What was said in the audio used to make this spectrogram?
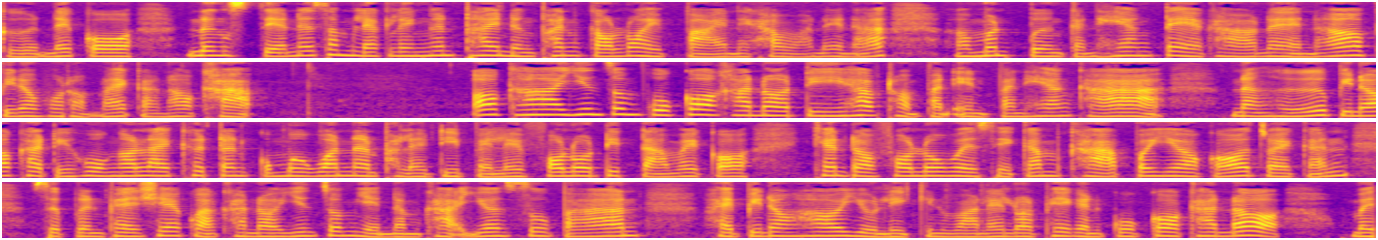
เกิดในก็1แสนในสำแลกแลกเงินไทย1,900ปลายนะคะว่าเนี่ยนะมันเปิงกันแห้งแต่ค่ะแน่นะพี่น้องผู้ชมรายการเฮาค่ะ ออค่ะยินจมกูก็ค่ะนอดีฮับถอมปันเอ็นปันแห้งค่ะนังหือพี่น้องค่ะที่โฮงเงาไล่คือตันกูมือวันนั้นภายดีไปเลย follow ติดตามไว้ก็แค่นดอ follow ไว้เสกำค่ะปยอก็จอยกันสืบเปิ้นแพแช่กว่าค่ะนอยินจมเย็นนำค่ะย้อนสู้ปาน ให้พี่น้องเฮาอยู่ลีกินหวานและรอดเพกันกูก็ค่ะนอไม่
